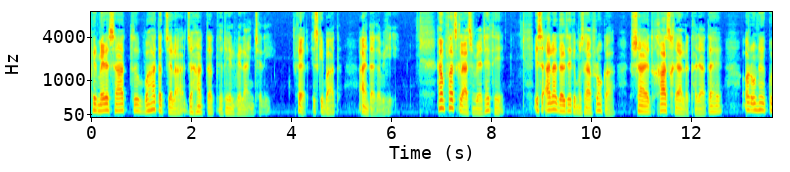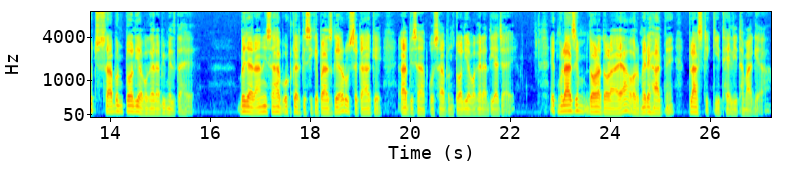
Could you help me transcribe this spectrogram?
फिर मेरे साथ वहाँ तक चला जहाँ तक रेलवे लाइन चली। खैर इसकी बात आइंदा कभी। हम फ़र्स्ट क्लास में बैठे थे। इस आला दर्जे के मुसाफरों का शायद ख़ास ख्याल रखा जाता है और उन्हें कुछ साबुन तौलिया वगैरह भी मिलता है। बेजारानी साहब उठकर किसी के पास गए और उससे कहा कि, आबदी साहब को साबुन तौलिया वगैरह दिया जाए। एक मुलाजिम दौड़ा दौड़ा आया और मेरे हाथ में प्लास्टिक की थैली थमा गया।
